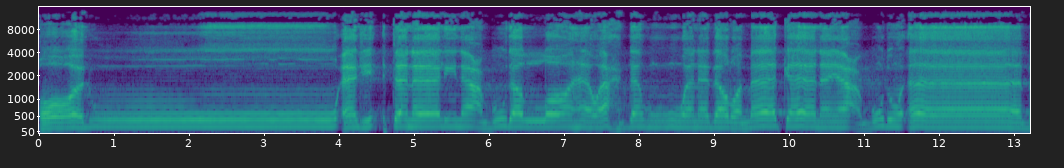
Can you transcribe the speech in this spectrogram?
قالوا أجئتنا لنعبد الله وحده ونذر ما كان يعبد آباؤنا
